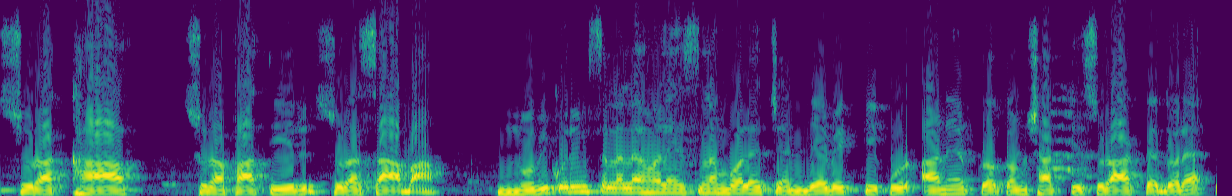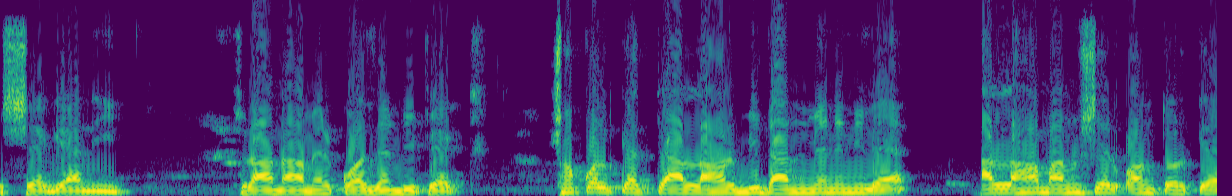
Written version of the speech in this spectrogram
সুরা খাফ সুরা ফাতির, সুরা সাবা। নবী করিম আলাইহি ইসলাম বলেছেন, যে ব্যক্তি কুরআনের প্রথম সাতটি সূরা আঁকড়ে ধরে, সে জ্ঞানী। সূরা নামের কজ এন্ড ইফেক্ট সকল ক্ষেত্রে আল্লাহর বিধান মেনে নিলে আল্লাহ মানুষের অন্তরকে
